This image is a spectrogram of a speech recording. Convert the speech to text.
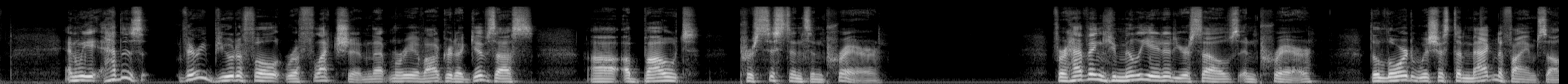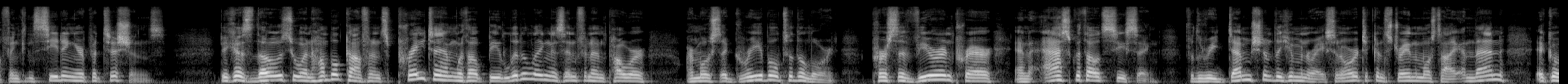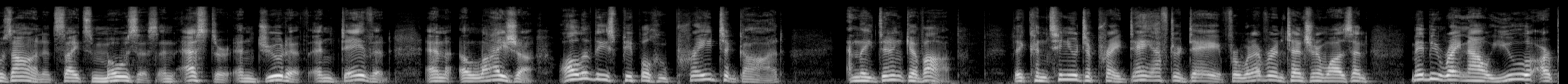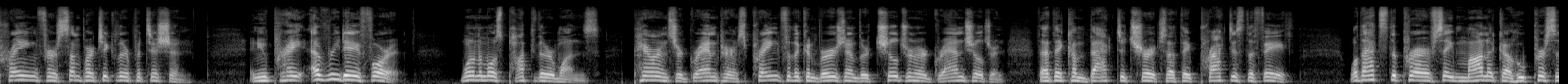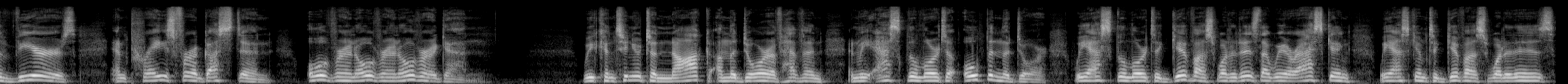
And we had this very beautiful reflection that Maria of Agreda gives us uh, about persistence in prayer. For having humiliated yourselves in prayer, the Lord wishes to magnify himself in conceding your petitions, because those who in humble confidence pray to him without belittling his infinite power are most agreeable to the Lord, persevere in prayer, and ask without ceasing for the redemption of the human race in order to constrain the Most High. And then it goes on. It cites Moses and Esther and Judith and David and Elijah, all of these people who prayed to God and they didn't give up. They continued to pray day after day for whatever intention it was. And maybe right now you are praying for some particular petition and you pray every day for it. One of the most popular ones parents or grandparents praying for the conversion of their children or grandchildren, that they come back to church, that they practice the faith. Well, that's the prayer of St. Monica, who perseveres and prays for Augustine over and over and over again. We continue to knock on the door of heaven and we ask the Lord to open the door. We ask the Lord to give us what it is that we are asking. We ask Him to give us what it is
